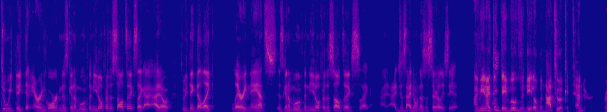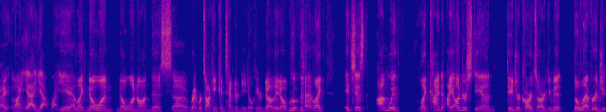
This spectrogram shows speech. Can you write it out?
do we think that Aaron Gordon is going to move the needle for the Celtics? Like, I, I don't. Do we think that like Larry Nance is going to move the needle for the Celtics? Like, I, I just I don't necessarily see it. I mean, I think they move the needle, but not to a contender, right? Right, Like, yeah, yeah, right. Yeah, like no one, no one on this. Uh, right, we're talking contender needle here. No, they don't move that. Like it's just I'm with like kind of. I understand Danger Cart's argument. The leverage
